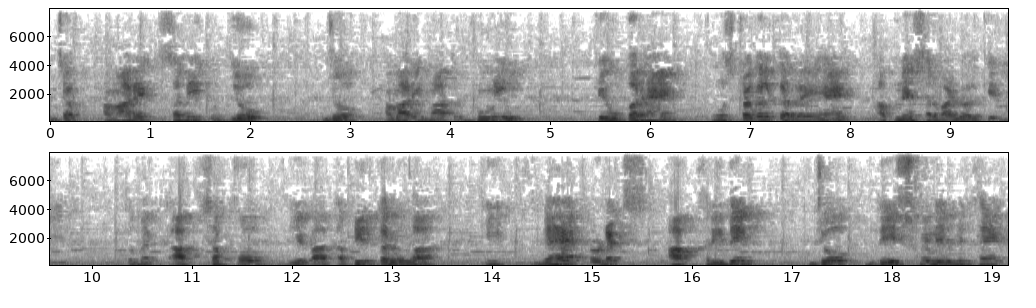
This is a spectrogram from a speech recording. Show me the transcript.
जब हमारे सभी उद्योग जो हमारी मातृभूमि के ऊपर हैं, वो स्ट्रगल कर रहे हैं अपने सर्वाइवल के लिए। तो मैं आप सबको ये बात अपील करूँगा कि वह प्रोडक्ट्स आप खरीदें जो देश में निर्मित हैं,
